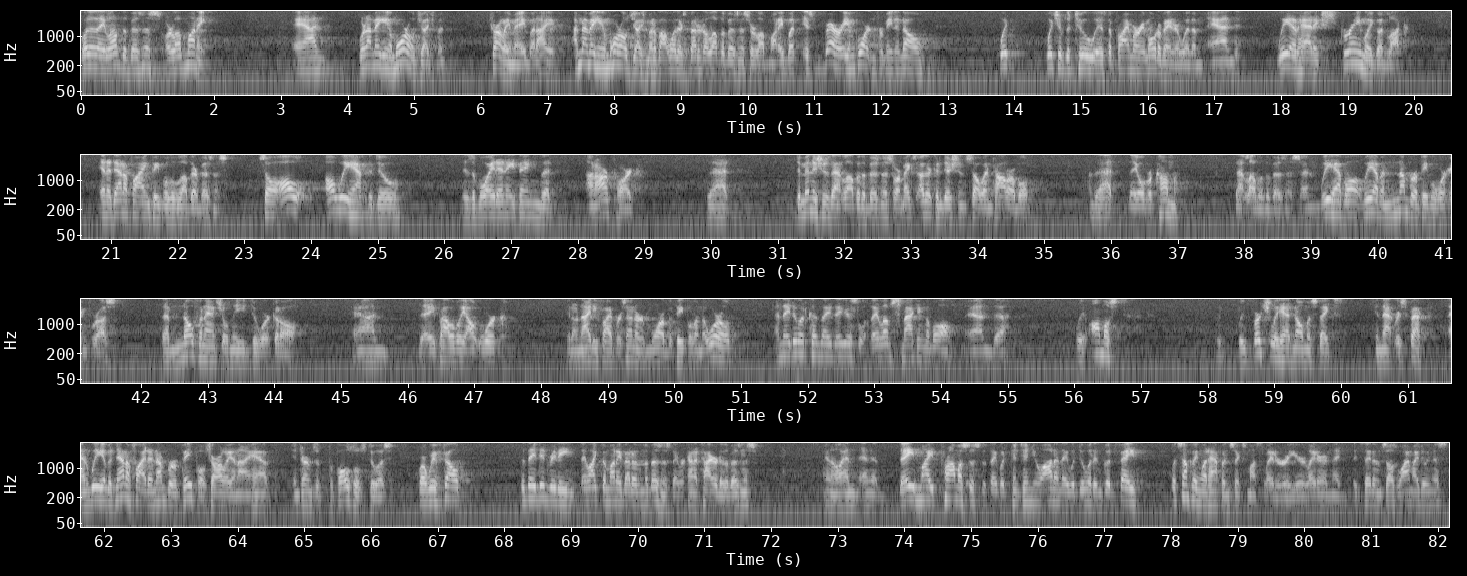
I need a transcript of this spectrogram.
whether they love the business or love money. And we're not making a moral judgment. Charlie may, but I, I'm not making a moral judgment about whether it's better to love the business or love money, but it's very important for me to know which, which of the two is the primary motivator with them. And we have had extremely good luck in identifying people who love their business. So all, all we have to do is avoid anything that, on our part, that diminishes that love of the business or makes other conditions so intolerable that they overcome that love of the business. And we have all we have a number of people working for us that have no financial need to work at all. And they probably outwork, you know, 95% or more of the people in the world. And they do it because they, they just they love smacking the ball. And uh, we almost we virtually had no mistakes in that respect. And we have identified a number of people, Charlie and I have, in terms of proposals to us, where we felt that they did really they liked the money better than the business. They were kind of tired of the business, you know, and and they might promise us that they would continue on and they would do it in good faith, but something would happen six months later, or a year later, and they'd, they'd say to themselves, "Why am I doing this?"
